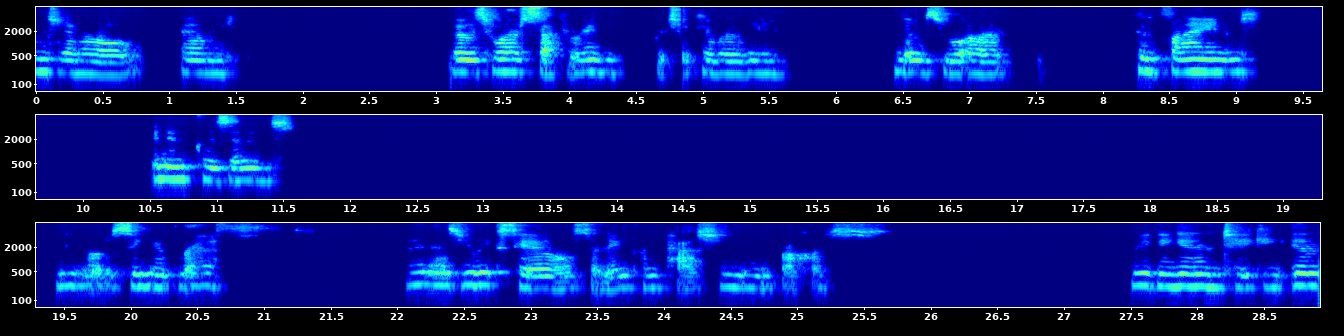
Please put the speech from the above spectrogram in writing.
in general and those who are suffering, particularly those who are confined and imprisoned noticing your breath. And as you exhale, sending compassion and brachas. Breathing in, taking in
